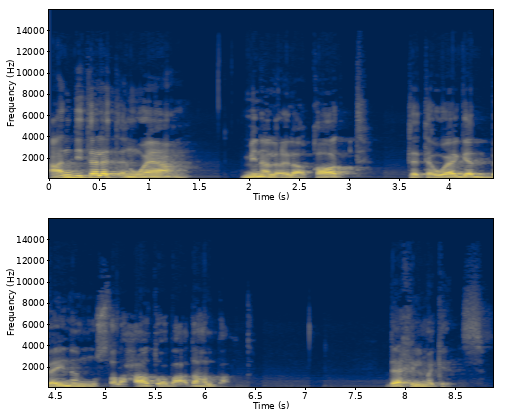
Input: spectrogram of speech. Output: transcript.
عندي ثلاث أنواع من العلاقات تتواجد بين المصطلحات وبعضها البعض. داخل المكانس.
